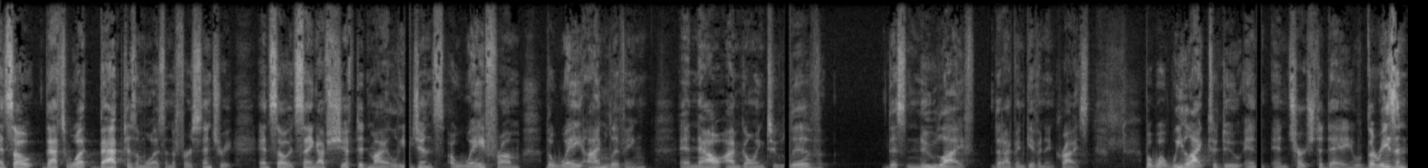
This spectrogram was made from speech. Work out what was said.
and so that's what baptism was in the first century. And so it's saying, I've shifted my allegiance away from the way I'm living, and now I'm going to live this new life that I've been given in Christ. But what we like to do in, in church today, the reason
